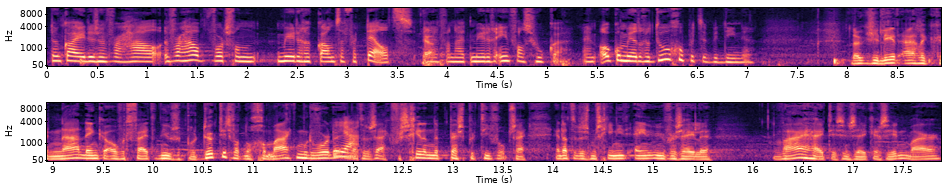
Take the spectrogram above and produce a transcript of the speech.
dan kan je dus een verhaal... Een verhaal wordt van meerdere kanten verteld. Ja. En vanuit meerdere invalshoeken. En ook om meerdere doelgroepen te bedienen. Leuk, je leert eigenlijk nadenken over het feit dat nieuws een product is wat nog gemaakt moet worden. Ja. En dat er dus eigenlijk verschillende perspectieven op zijn. En dat er dus misschien niet één universele waarheid is in zekere zin, maar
